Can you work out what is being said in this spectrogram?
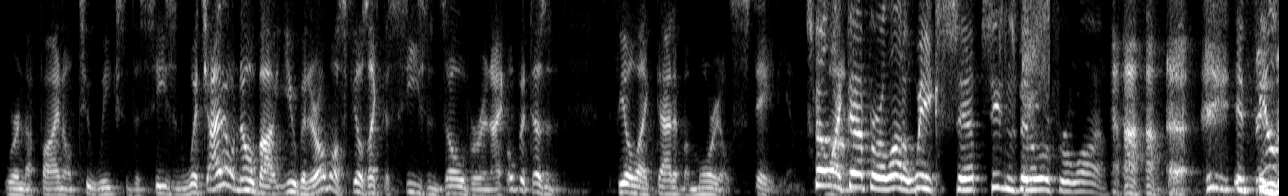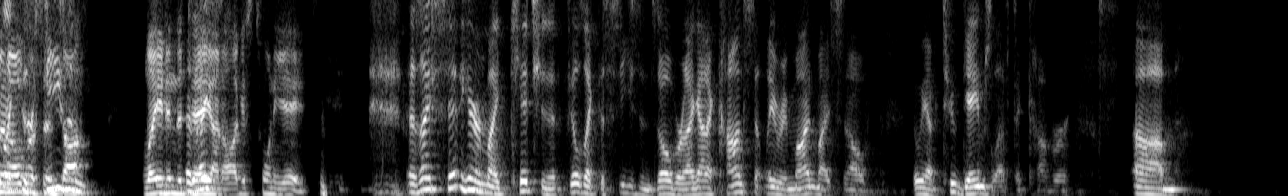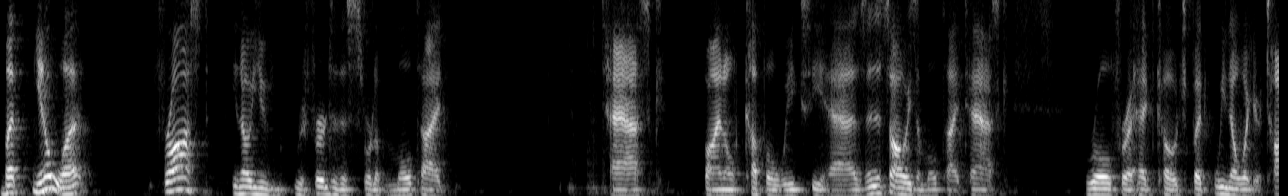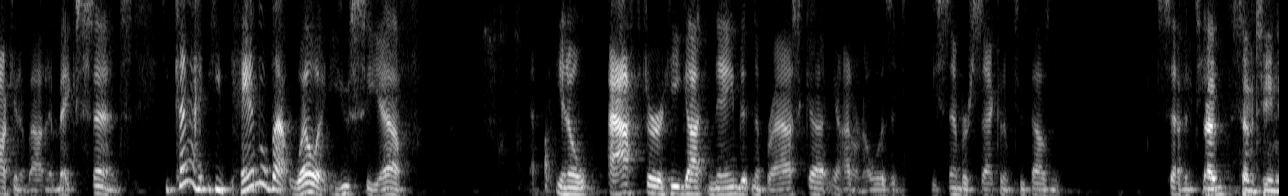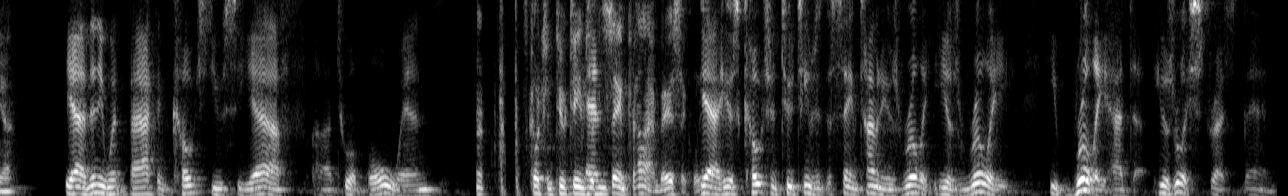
we're in the final two weeks of the season, which I don't know about you, but it almost feels like the season's over. And I hope it doesn't feel like that at Memorial Stadium. It's felt um, like that for a lot of weeks, Sip. Season's been over for a while. it feels like the season late in the day I, on August 28th. As I sit here in my kitchen, it feels like the season's over. and I got to constantly remind myself that we have two games left to cover. Um, but you know what? Frost, you know, you've referred to this sort of multi task final couple weeks he has, and it's always a multitask role for a head coach, but we know what you're talking about and it makes sense. He kind of he handled that well at UCF. You know, after he got named at Nebraska, I don't know, was it December 2nd of 2017? 17, yeah. Yeah, and then he went back and coached UCF uh, to a bowl win. He's coaching two teams and, at the same time, basically. Yeah, he was coaching two teams at the same time, and he was really, he was really, he really had to, he was really stretched then,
